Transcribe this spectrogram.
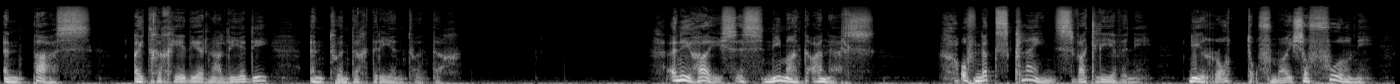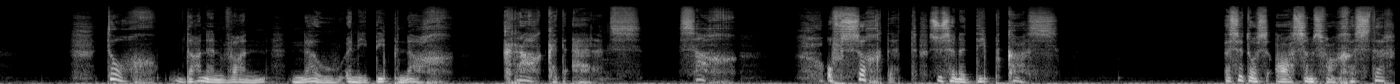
In Pas uitgegee deur Naledi in 2023. In die huis is niemand anders of niks kleins wat lewe nie, nie rot of muis of voël nie. Tog dan en wan nou in die diep nag kraak dit erns sag of sug dit soos in 'n diep kas. Is dit ons asems van gister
